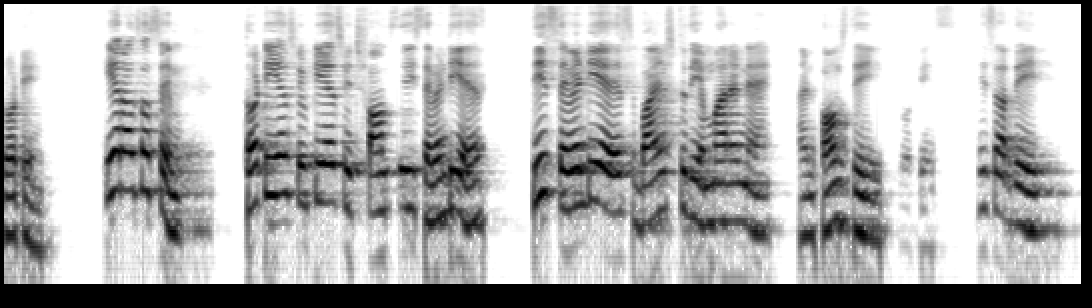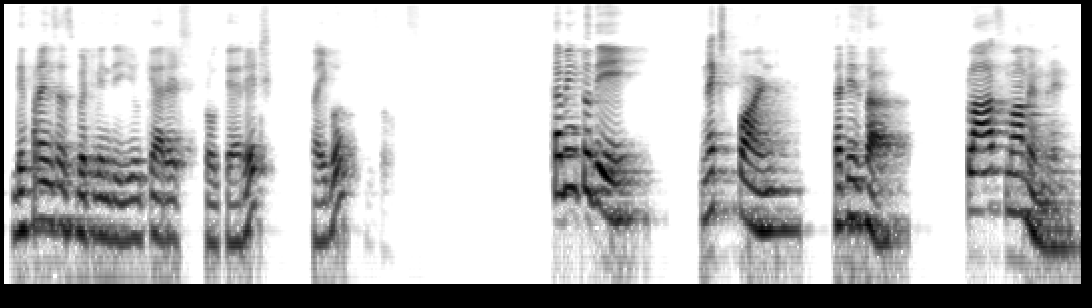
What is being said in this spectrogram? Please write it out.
protein. Here also same 30S, 50S which forms the 70S. These 70S binds to the mRNA and forms the proteins. These are the differences between the eukaryotes, prokaryotes, ribosomes. Coming to the next point that is the plasma membrane.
